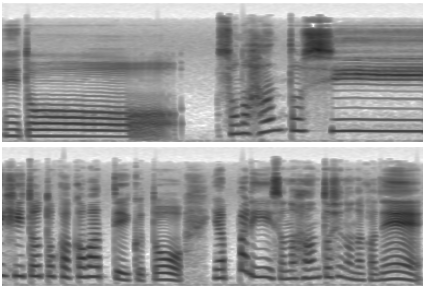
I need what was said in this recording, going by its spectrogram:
えっ、ー、とその半年人と関わっていくとやっぱりその半年の中で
